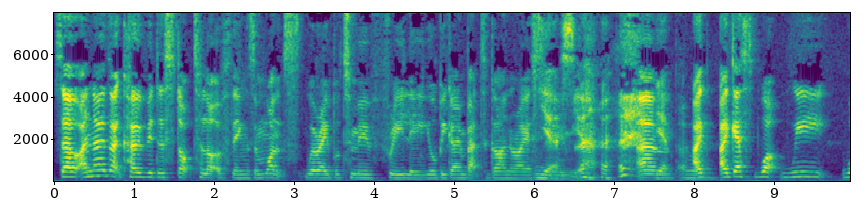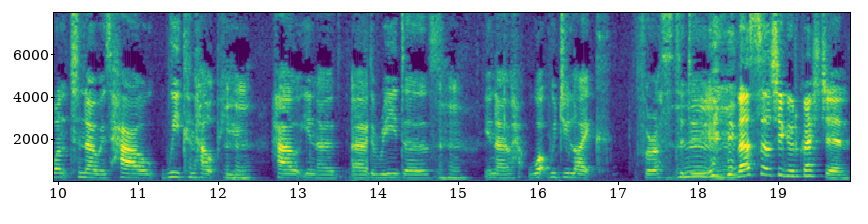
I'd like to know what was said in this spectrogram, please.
So I know that COVID has stopped a lot of things, and once we're able to move freely, you'll be going back to Ghana, I assume. Yes. Yeah. Um, Yep, I. I I guess what we want to know is how we can help you. Mm-hmm. How you know uh, the readers. You know what would you like for us to do? Mm, that's such a good question.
